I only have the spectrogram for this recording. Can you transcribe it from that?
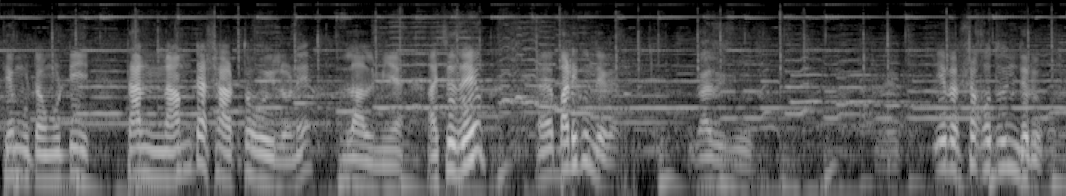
তে মোটামুটি তার নামটা সার্থক হইল নে লাল মিয়া। আচ্ছা যাই বাড়ি কোন জায়গায় গাজীপুর এই ব্যবসা কতদিন ধরে করো?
